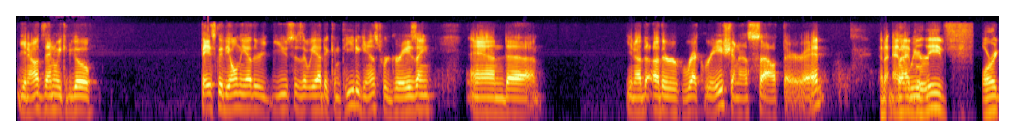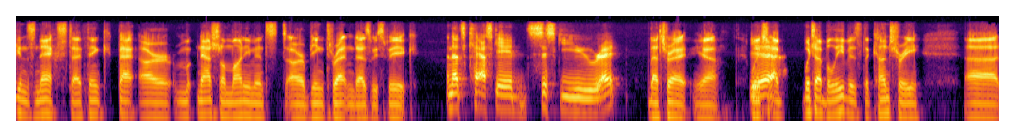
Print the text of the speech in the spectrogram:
You know, then we could go. Basically, the only other uses that we had to compete against were grazing and uh, you know the other recreationists out there, right? And, and I believe Oregon's next. I think our national monuments are being threatened as we speak. And that's Cascade Siskiyou, right? That's right. Yeah. Which yeah. I which I believe is the country, uh,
